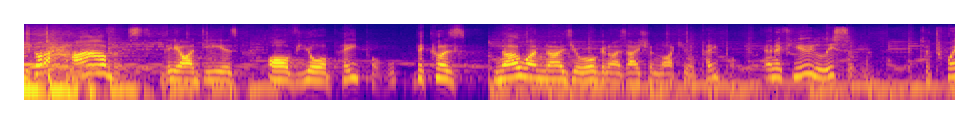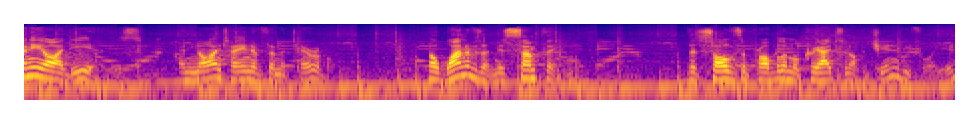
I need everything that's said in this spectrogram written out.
You've got to harvest the ideas of your people because no one knows your organisation like your people. And if you listen to 20 ideas and 19 of them are terrible, but one of them is something that solves a problem or creates an opportunity for you,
